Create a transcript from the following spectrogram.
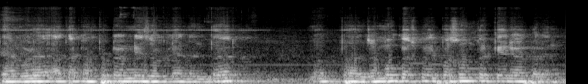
त्यामुळं आता कम्प्युटरने जोडल्यानंतर जम्मू काश्मीरपासून तर केरळपर्यंत.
